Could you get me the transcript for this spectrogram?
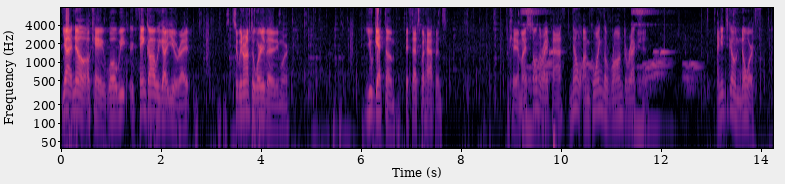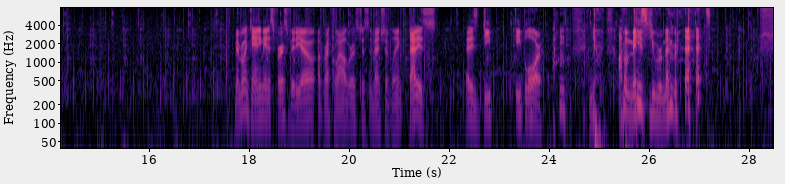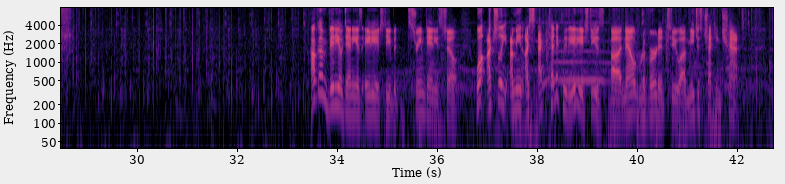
Yeah, no, okay, well, we thank God we got you, right? So we don't have to worry about it anymore. You get them, if that's what happens. Okay, am I still on the right path? No, I'm going the wrong direction. I need to go north. Remember when Danny made his first video of Breath of the Wild where it's just Adventure of Link? That is... That is deep, deep lore. I'm, amazed you remember that. How come video Danny is ADHD, but stream Danny is chill? Well, actually, I mean, I, technically the ADHD is uh, now reverted to uh, me just checking chat.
